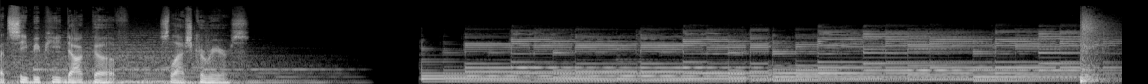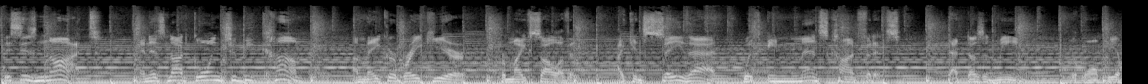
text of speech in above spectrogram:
at cbp.gov/careers. This is not, and it's not going to become, a make or break year for Mike Sullivan. I can say that with immense confidence. That doesn't mean it won't be a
